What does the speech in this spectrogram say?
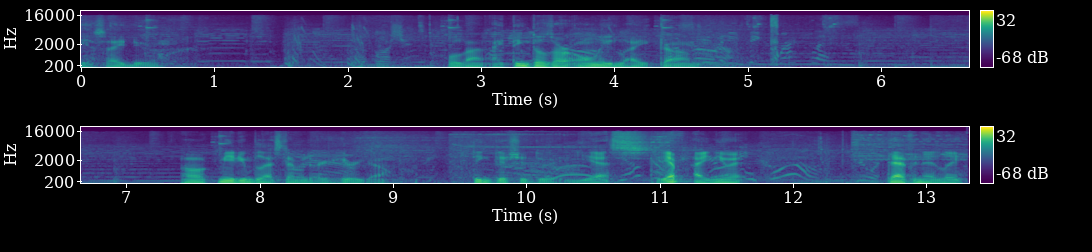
Yes, I do. Hold on, I think those are only like um. Oh, medium blast damage. Here we go. I think this should do it. Yes. Yep, I knew it. Definitely.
